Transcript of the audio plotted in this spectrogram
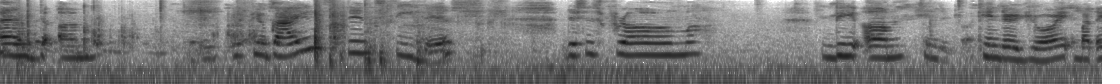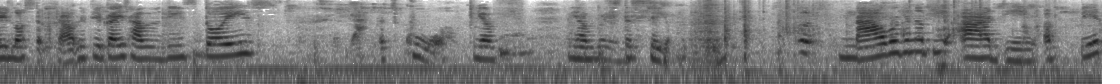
And um, if you guys didn't see this, this is from the um Kinder Joy. Kinder Joy, but I lost the crown. If you guys have these toys, yeah, that's cool. We have we have the same. Now we're gonna be adding a bit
